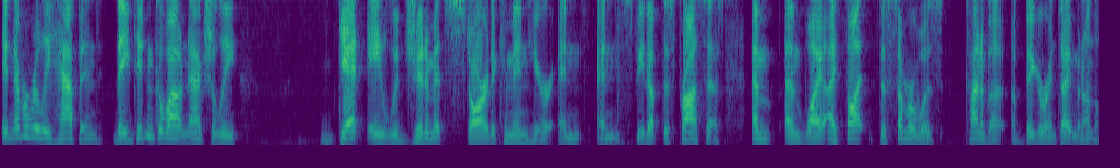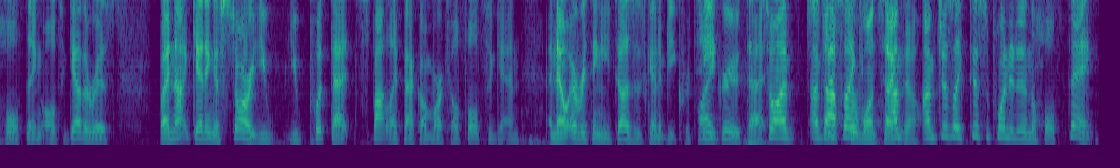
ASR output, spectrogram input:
it never really happened. They didn't go out and actually get a legitimate star to come in here and and speed up this process. And and why I thought this summer was kind of a, a bigger indictment on the whole thing altogether is by not getting a star, you you put that spotlight back on Markelle Fultz again, and now everything he does is going to be critiqued. I agree with that. So I'm, I'm Stop just for like one sec, I'm, though. I'm just like disappointed in the whole thing.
